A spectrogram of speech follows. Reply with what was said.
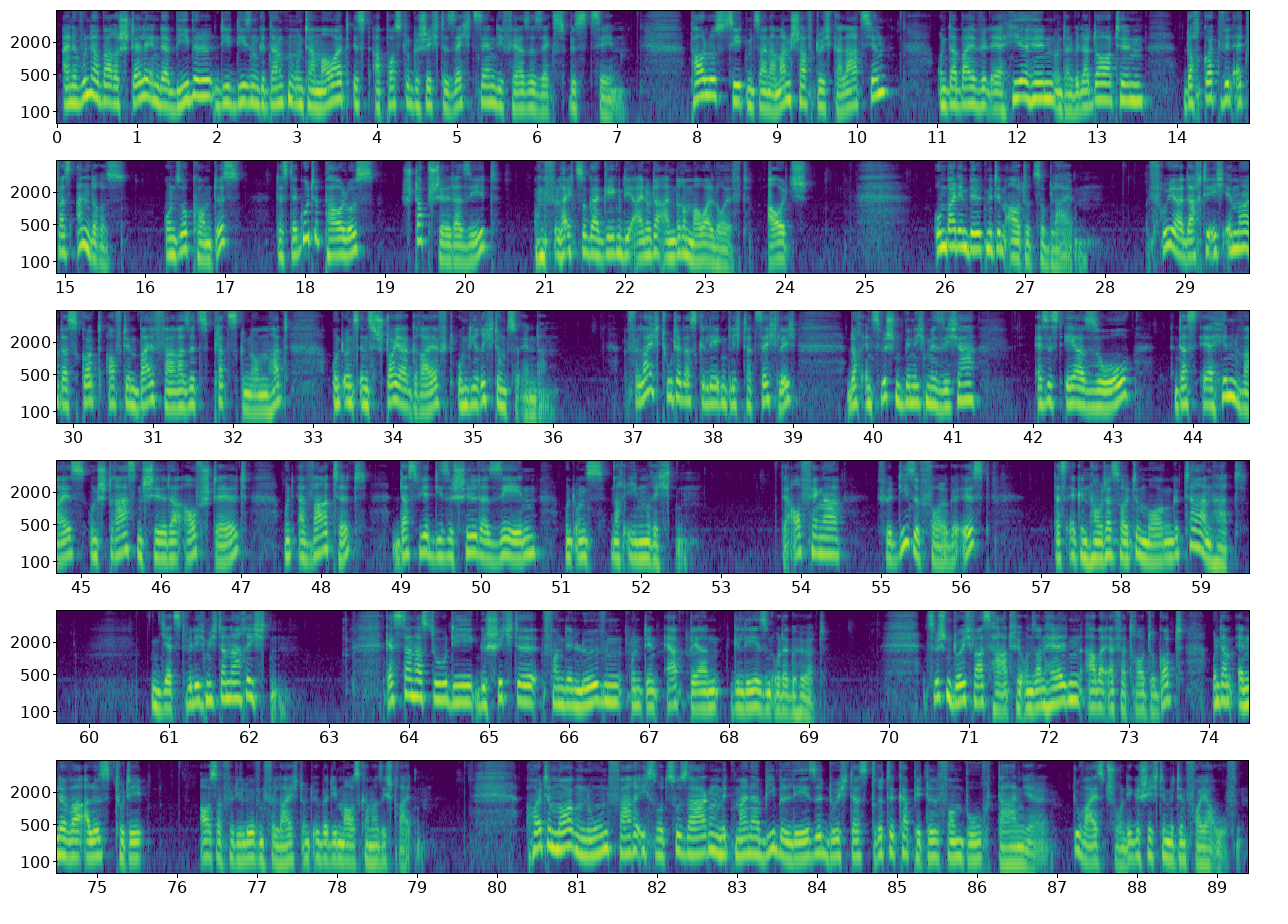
Eine wunderbare Stelle in der Bibel, die diesen Gedanken untermauert, ist Apostelgeschichte 16, die Verse 6 bis 10. Paulus zieht mit seiner Mannschaft durch Galatien und dabei will er hierhin und dann will er dorthin, doch Gott will etwas anderes. Und so kommt es, dass der gute Paulus Stoppschilder sieht und vielleicht sogar gegen die ein oder andere Mauer läuft. Autsch. Um bei dem Bild mit dem Auto zu bleiben. Früher dachte ich immer, dass Gott auf dem Beifahrersitz Platz genommen hat und uns ins Steuer greift, um die Richtung zu ändern. Vielleicht tut er das gelegentlich tatsächlich, doch inzwischen bin ich mir sicher, es ist eher so, dass er Hinweis- und Straßenschilder aufstellt und erwartet, dass wir diese Schilder sehen und uns nach ihnen richten. Der Aufhänger für diese Folge ist, dass er genau das heute Morgen getan hat. Jetzt will ich mich danach richten. Gestern hast du die Geschichte von den Löwen und den Erdbeeren gelesen oder gehört. Zwischendurch war es hart für unseren Helden, aber er vertraute Gott und am Ende war alles tutti außer für die Löwen vielleicht, und über die Maus kann man sich streiten. Heute Morgen nun fahre ich sozusagen mit meiner Bibellese durch das dritte Kapitel vom Buch Daniel. Du weißt schon, die Geschichte mit dem Feuerofen.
